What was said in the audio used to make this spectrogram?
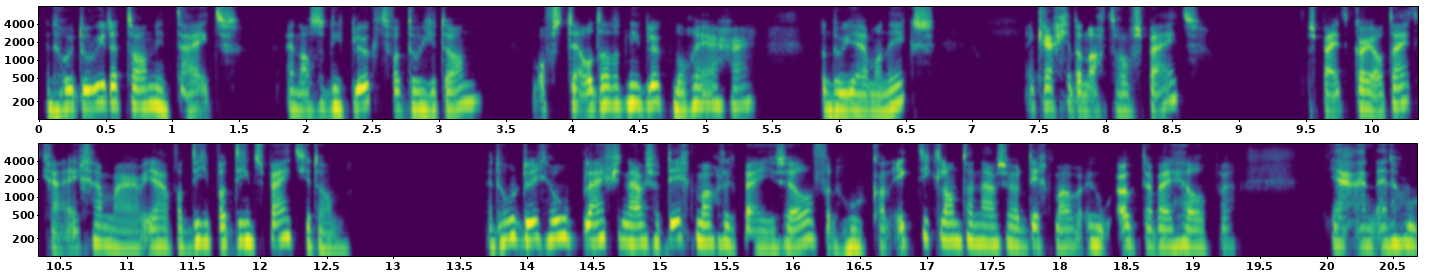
En hoe doe je dat dan in tijd? En als het niet lukt, wat doe je dan? Of stel dat het niet lukt, nog erger. Dan doe je helemaal niks. En krijg je dan achteraf spijt? Spijt kan je altijd krijgen, maar ja, wat dient, wat dient spijt je dan? En hoe, hoe blijf je nou zo dicht mogelijk bij jezelf? En hoe kan ik die klant nou zo dicht mogelijk ook daarbij helpen? Ja, en, en hoe,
